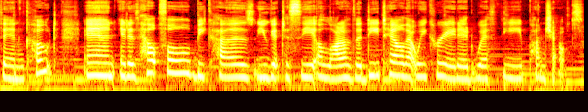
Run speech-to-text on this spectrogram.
thin coat and it is helpful because you get to see a lot of the detail that we created with the punch outs.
